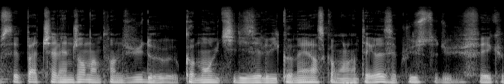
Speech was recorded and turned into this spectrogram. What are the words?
c'est pas challengeant d'un point de vue de comment utiliser le e-commerce, comment l'intégrer. C'est plus du fait que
